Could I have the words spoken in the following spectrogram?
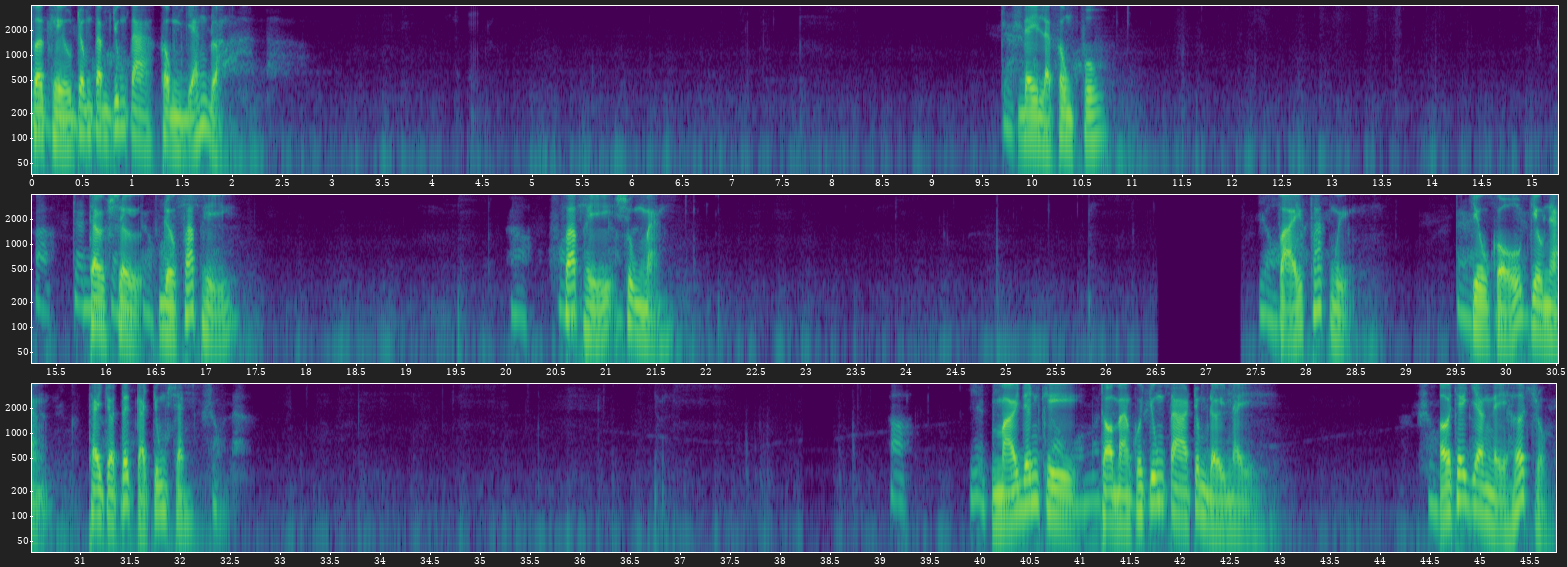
phật hiệu trong tâm chúng ta không gián đoạn. Đây là công phu. Thật sự được pháp hỷ. Pháp hỷ sung mãn. Phải phát nguyện. Chịu khổ chịu nạn thay cho tất cả chúng sanh. Mãi đến khi thọ mạng của chúng ta trong đời này ở thế gian này hết rồi.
